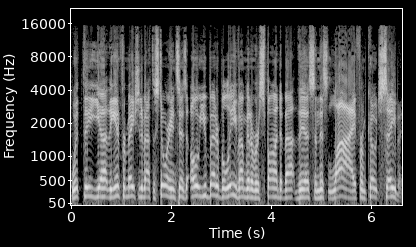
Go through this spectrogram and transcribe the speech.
with the uh, the information about the story and says, "Oh, you better believe I'm going to respond about this and this lie from Coach Saban."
